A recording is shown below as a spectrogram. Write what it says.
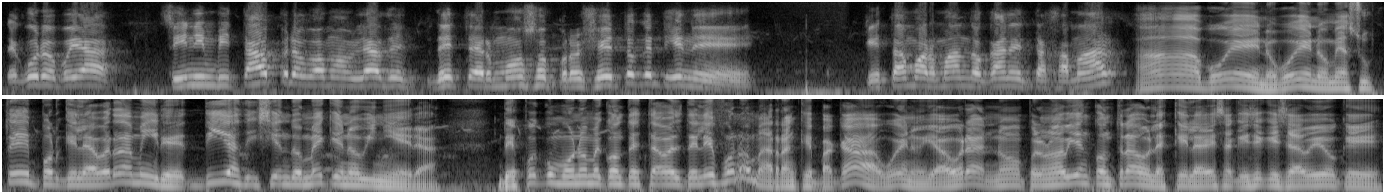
Seguro, voy a, sin invitado, pero vamos a hablar de, de este hermoso proyecto que tiene, que estamos armando acá en el Tajamar. Ah, bueno, bueno, me asusté porque la verdad, mire, días diciéndome que no viniera. Después, como no me contestaba el teléfono, me arranqué para acá. Bueno, y ahora no, pero no había encontrado la esquela esa que dice que ya veo que,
